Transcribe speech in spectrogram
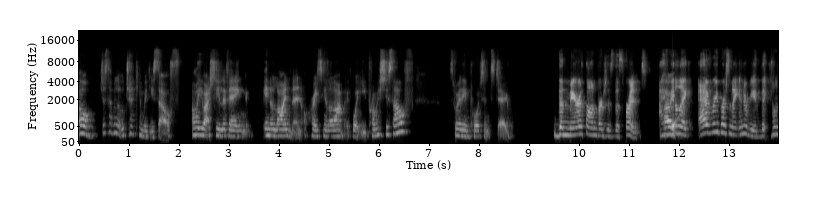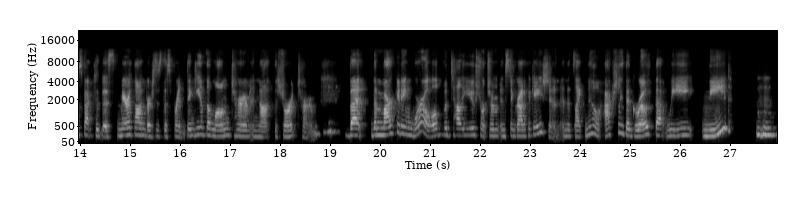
Oh, just have a little check in with yourself. Are you actually living in alignment, operating in alignment with what you promised yourself? It's really important to do. The marathon versus the sprint. I oh, feel yeah. like every person I interviewed that comes back to this marathon versus the sprint, thinking of the long term and not the short term. Mm-hmm. But the marketing world would tell you short term instant gratification. And it's like, no, actually, the growth that we need mm-hmm.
